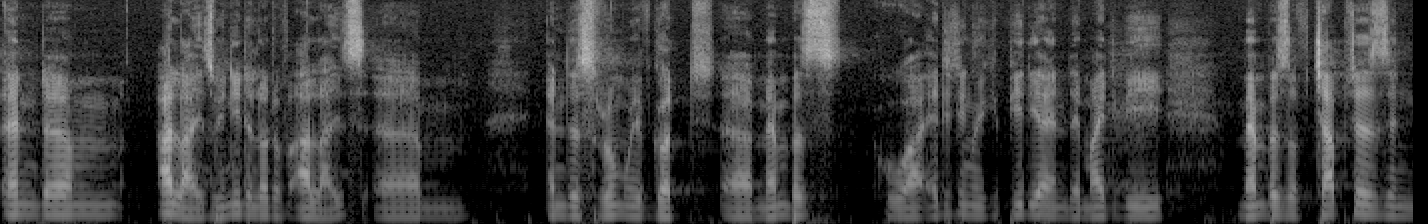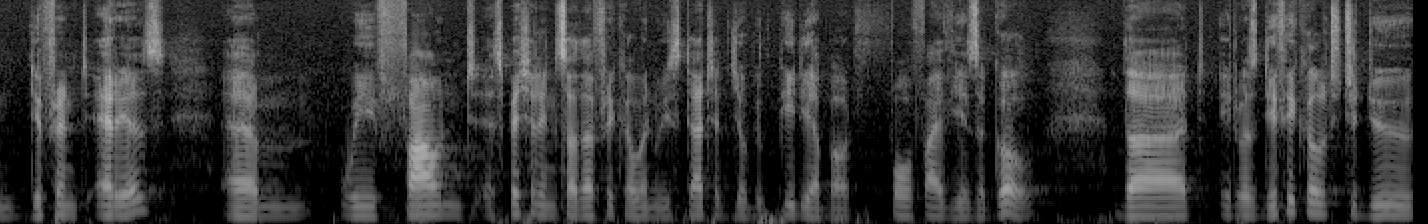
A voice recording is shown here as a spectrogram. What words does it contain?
and um, allies, we need a lot of allies. Um, in this room we've got uh, members who are editing Wikipedia and there might be members of chapters in different areas. Um, we found, especially in South Africa when we started Joburgpedia about four or five years ago, that it was difficult to do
